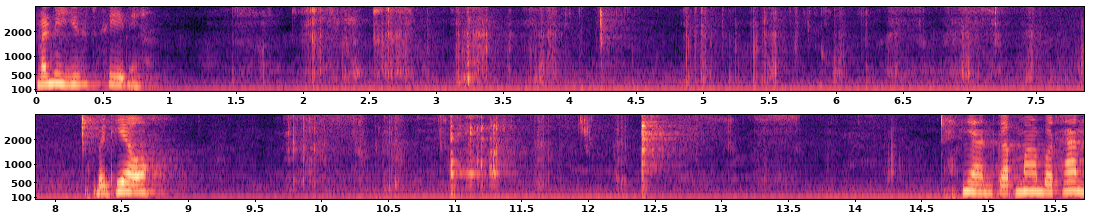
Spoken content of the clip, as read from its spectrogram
วันที่ยี่สิบสี่นี่ไปเที่ยว ยันกลับมาบ่ท่าน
